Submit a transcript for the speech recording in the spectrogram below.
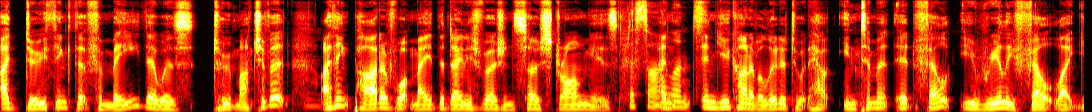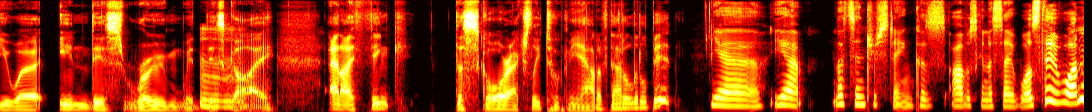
I do think that for me there was too much of it. Mm. I think part of what made the Danish version so strong is the silence. and you kind of alluded to it, how intimate it felt. You really felt like you were in this room with this Mhm. guy. And I think the score actually took me out of that a little bit. yeah, yeah. That's interesting because I was going to say, was there one?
